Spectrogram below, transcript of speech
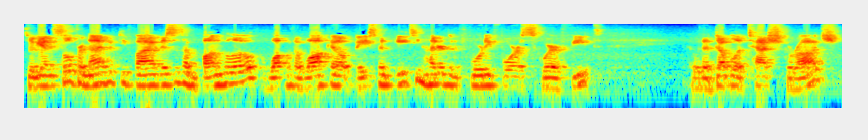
So again, sold for 955. This is a bungalow with a walkout basement, 1,844 square feet with a double attached garage.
